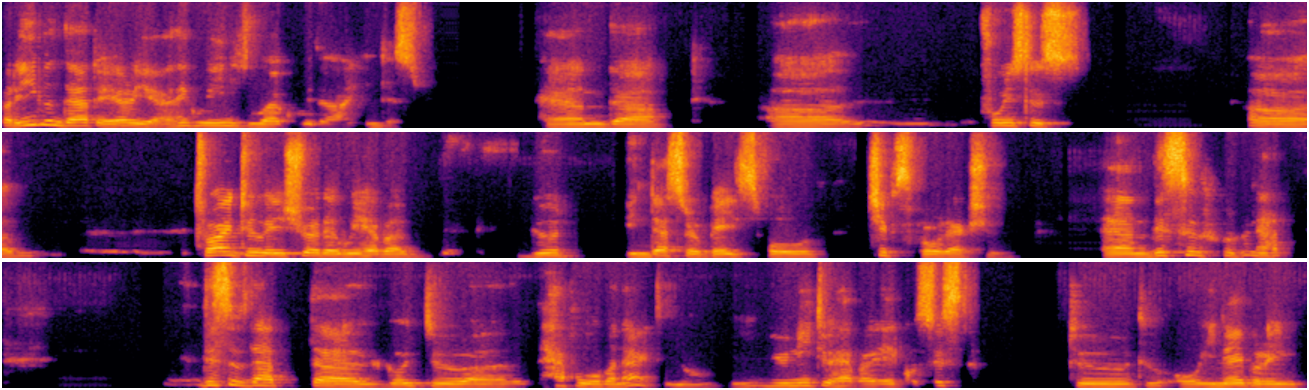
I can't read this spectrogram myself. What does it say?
But even that area, I think we need to work with our industry. And uh, uh, for instance, uh, trying to ensure that we have a good industrial base for chips production. And this is not this is not uh, going to uh, happen overnight. You know, you need to have an ecosystem to to or enabling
